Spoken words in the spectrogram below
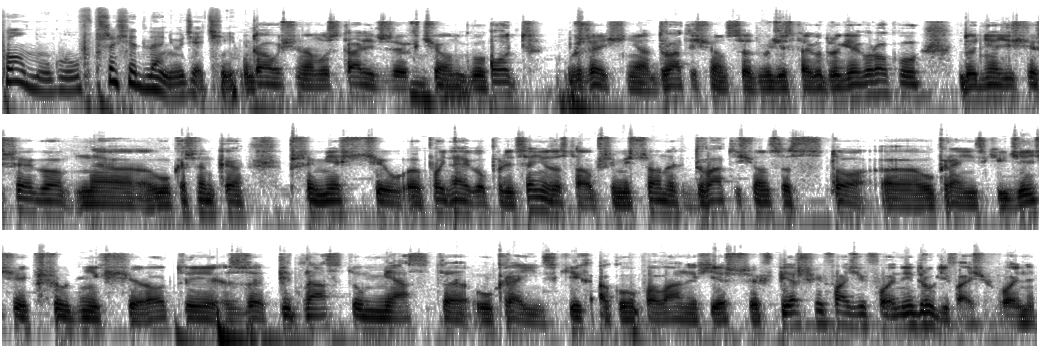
pomógł w przesiedleniu dzieci. Udało się nam ustalić, że w ciągu od września 2022 roku do dnia dzisiejszego e, Łukaszenka przemieścił, po na jego poleceniu zostało przemieszczonych 2100 e, ukraińskich dzieci, wśród nich sieroty z 15 miast ukraińskich okupowanych jeszcze w pierwszej fazie wojny i drugiej fazie wojny.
